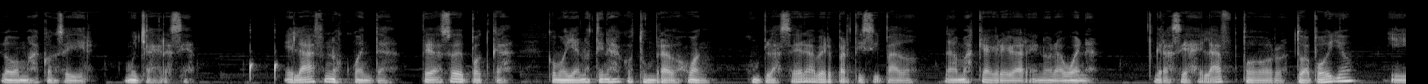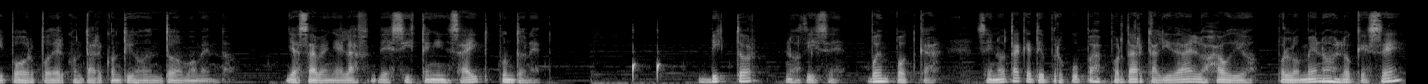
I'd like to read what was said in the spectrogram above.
lo vamos a conseguir. Muchas gracias. El AF nos cuenta, pedazo de podcast, como ya nos tienes acostumbrados, Juan. Un placer haber participado. Nada más que agregar. Enhorabuena. Gracias, Elaf, por tu apoyo y por poder contar contigo en todo momento. Ya saben, el AF de systeminsight.net. Víctor nos dice, Buen podcast. Se nota que te preocupas por dar calidad en los audios. Por lo menos lo que sé,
